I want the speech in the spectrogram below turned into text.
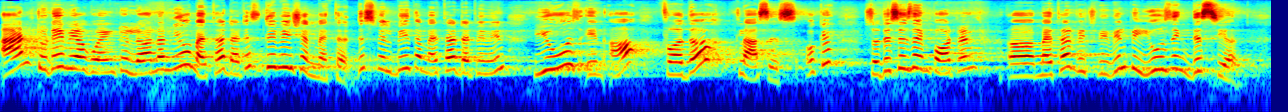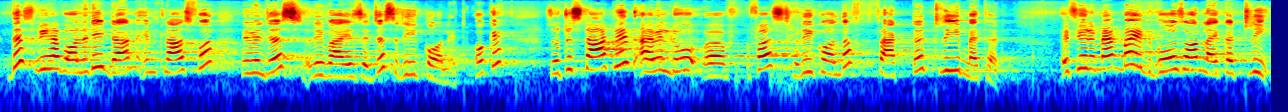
and today we are going to learn a new method that is division method. This will be the method that we will use in our further classes. Okay. So, this is the important uh, method which we will be using this year. This we have already done in class 4, we will just revise it, just recall it. Okay. So, to start with I will do uh, first recall the factor tree method. If you remember it goes on like a tree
